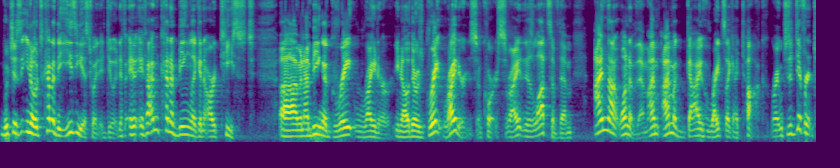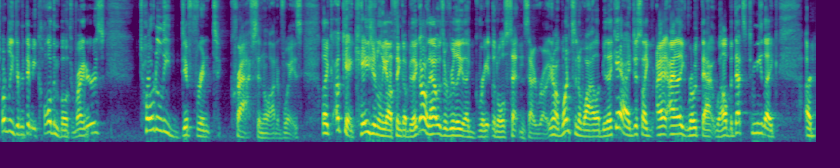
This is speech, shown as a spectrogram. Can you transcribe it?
which is you know it's kind of the easiest way to do it. If if I'm kind of being like an artiste. Um, and I'm being a great writer. You know, there's great writers, of course, right? There's lots of them. I'm not one of them. I'm I'm a guy who writes like I talk, right? Which is a different, totally different thing. We call them both writers, totally different crafts in a lot of ways. Like, okay, occasionally I'll think I'll be like, oh, that was a really like great little sentence I wrote. You know, once in a while I'll be like, yeah, I just like I, I like wrote that well, but that's to me like a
